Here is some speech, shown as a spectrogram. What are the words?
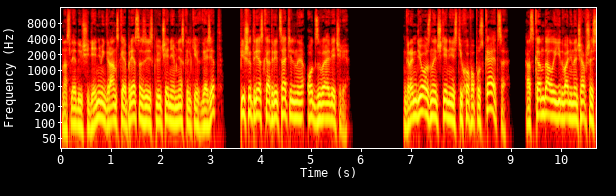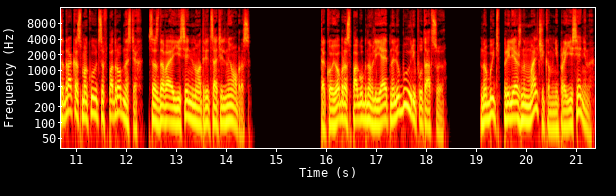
На следующий день эмигрантская пресса, за исключением нескольких газет, пишет резко отрицательные отзывы о вечере. Грандиозное чтение стихов опускается, а скандалы едва не начавшаяся драка смакуются в подробностях, создавая Есенину отрицательный образ. Такой образ пагубно влияет на любую репутацию, но быть прилежным мальчиком не про Есенина.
